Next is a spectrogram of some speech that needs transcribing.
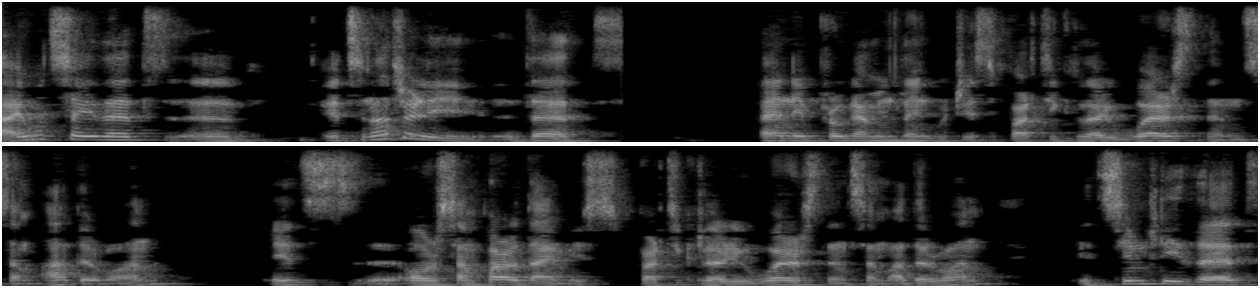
I would say that uh, it's not really that any programming language is particularly worse than some other one it's uh, or some paradigm is particularly worse than some other one. It's simply that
